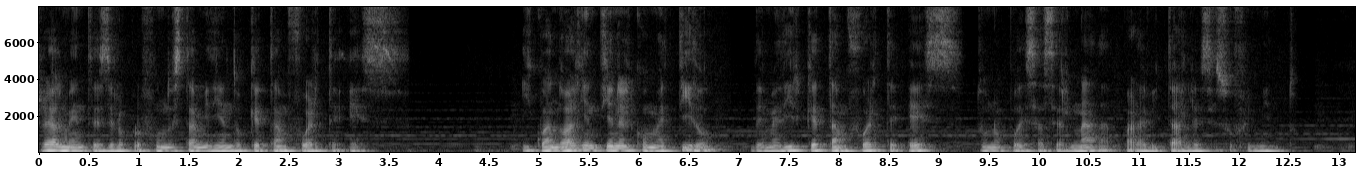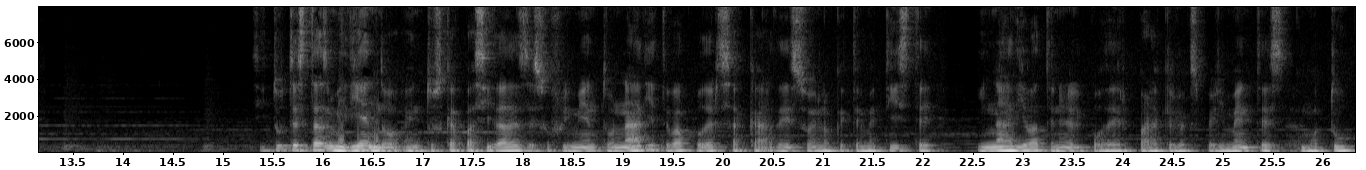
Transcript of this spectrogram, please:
realmente desde lo profundo está midiendo qué tan fuerte es. Y cuando alguien tiene el cometido de medir qué tan fuerte es, tú no puedes hacer nada para evitarle ese sufrimiento. Si tú te estás midiendo en tus capacidades de sufrimiento, nadie te va a poder sacar de eso en lo que te metiste y nadie va a tener el poder para que lo experimentes como tú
